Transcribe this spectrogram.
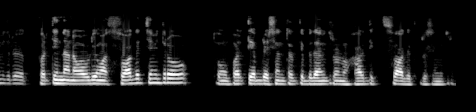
મિત્રો ભરતીના નવા વિડીયોમાં સ્વાગત છે મિત્રો. તો હું ભરતી અપડેશન તરફથી બધા મિત્રોનું હાર્દિક સ્વાગત કરું છું મિત્રો.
